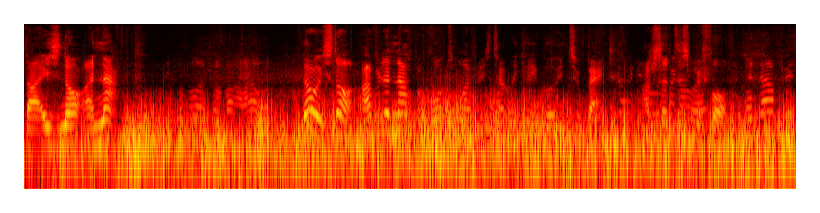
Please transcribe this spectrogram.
that is not a nap. No, it's not. Having a nap at quarter to 11 is technically going to bed. I've said this before. A nap is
